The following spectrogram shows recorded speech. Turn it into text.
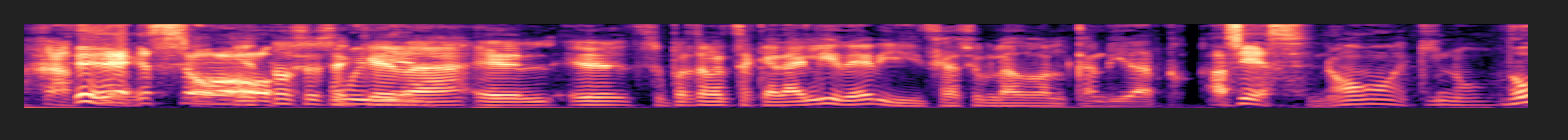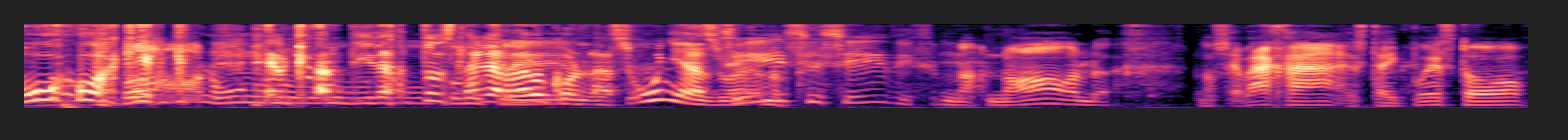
Eso. Y entonces se Muy queda, el, el- supuestamente se queda el líder y se hace un lado al candidato. Así es. No, aquí no. No, aquí No, no, no, el candidato ¿cómo está agarrado crees? con las uñas, mano. Sí, sí, sí. no, no, no se baja, está ahí puesto.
